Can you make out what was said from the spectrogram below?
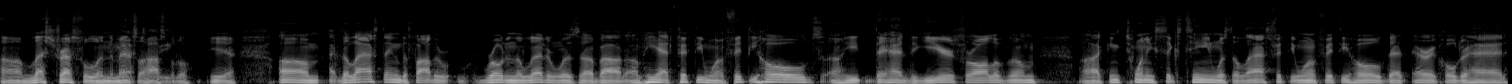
um, less stressful in the mental to be. hospital. Yeah. Um, the last thing the father wrote in the letter was about um, he had 5150 holds. Uh, he they had the years for all of them. Uh, I think 2016 was the last 5150 hold that Eric Holder had.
